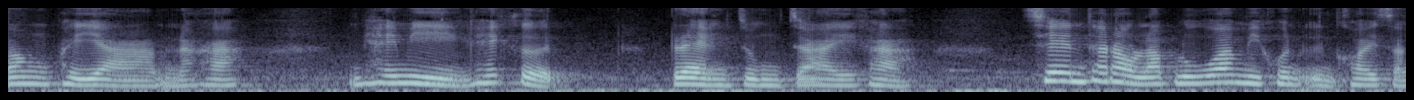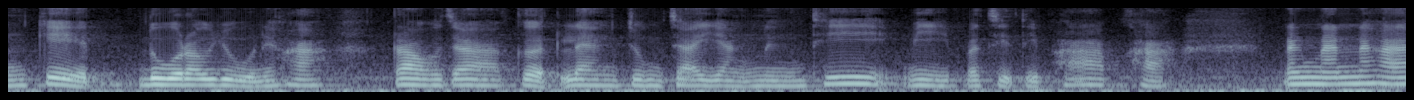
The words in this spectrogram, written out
ต้องพยายามนะคะ ให้มีให้เกิดแรงจูงใจค่ะ เช่นถ้าเรารับรู้ว่ามีคนอื่นคอยสังเกตดูเราอยู่นะคะ เราจะเกิดแรงจูงใจอย่างหนึ่งที่มีประสิทธิภาพค่ะ ดังนั้นนะคะ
